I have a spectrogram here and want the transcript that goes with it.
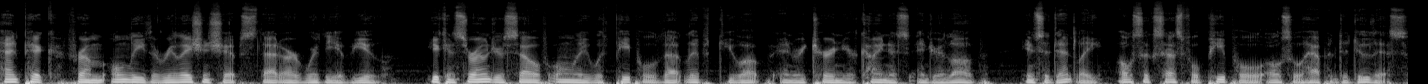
handpick from only the relationships that are worthy of you. You can surround yourself only with people that lift you up and return your kindness and your love. Incidentally, all successful people also happen to do this.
